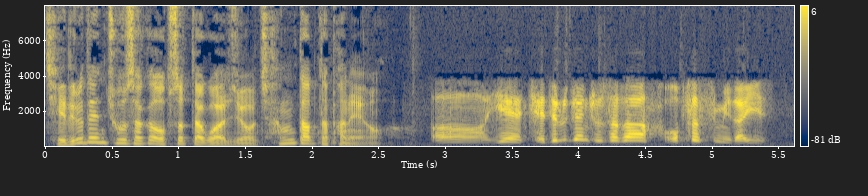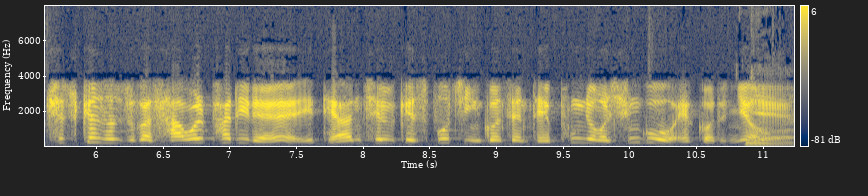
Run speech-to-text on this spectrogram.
제대로 된 조사가 없었다고 하죠. 참 답답하네요. 어, 예, 제대로 된 조사가 없었습니다. 이 최숙현 선수가 4월 8일에 대한체육회 스포츠 인권센터에 폭력을 신고했거든요. 예.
